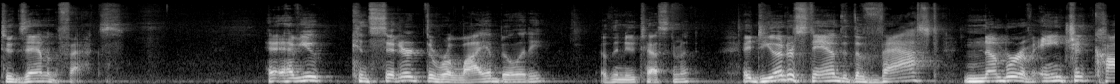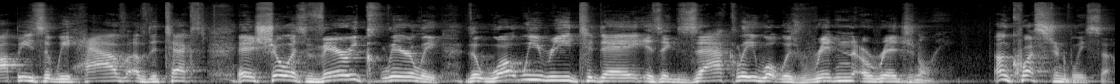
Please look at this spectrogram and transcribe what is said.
to examine the facts. Have you considered the reliability of the New Testament? Eh, do you understand that the vast number of ancient copies that we have of the text eh, show us very clearly that what we read today is exactly what was written originally. Unquestionably so.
